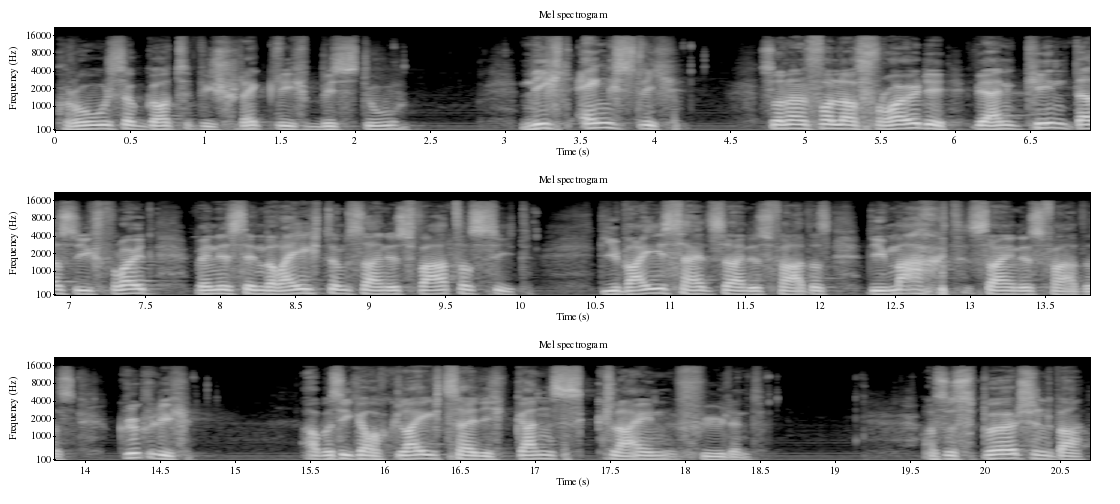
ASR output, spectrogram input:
großer Gott, wie schrecklich bist du? Nicht ängstlich, sondern voller Freude, wie ein Kind, das sich freut, wenn es den Reichtum seines Vaters sieht, die Weisheit seines Vaters, die Macht seines Vaters. Glücklich, aber sich auch gleichzeitig ganz klein fühlend. Also Spurgeon war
